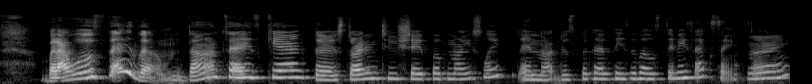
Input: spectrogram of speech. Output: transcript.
but I will say though, Dante's character is starting to shape up nicely, and not just because he's supposed to be sexy. All right,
